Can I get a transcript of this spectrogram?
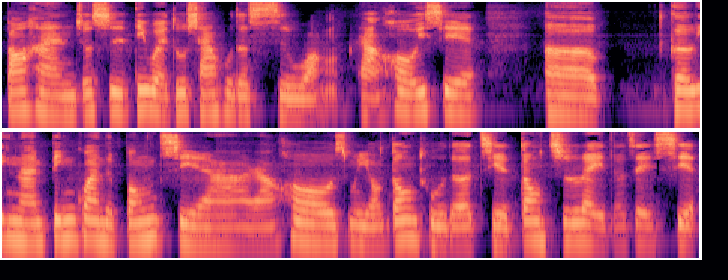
包含就是低纬度珊瑚的死亡，然后一些呃格陵兰冰冠的崩解啊，然后什么永冻土的解冻之类的这些，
